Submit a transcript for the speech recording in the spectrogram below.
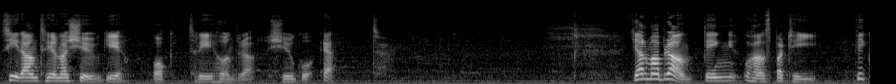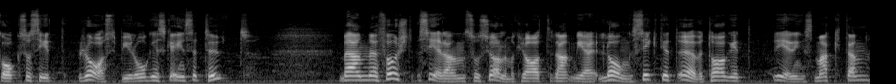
sidan 320 och 321. Hjalmar Branting och hans parti fick också sitt rasbiologiska institut. Men först sedan Socialdemokraterna mer långsiktigt övertagit regeringsmakten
